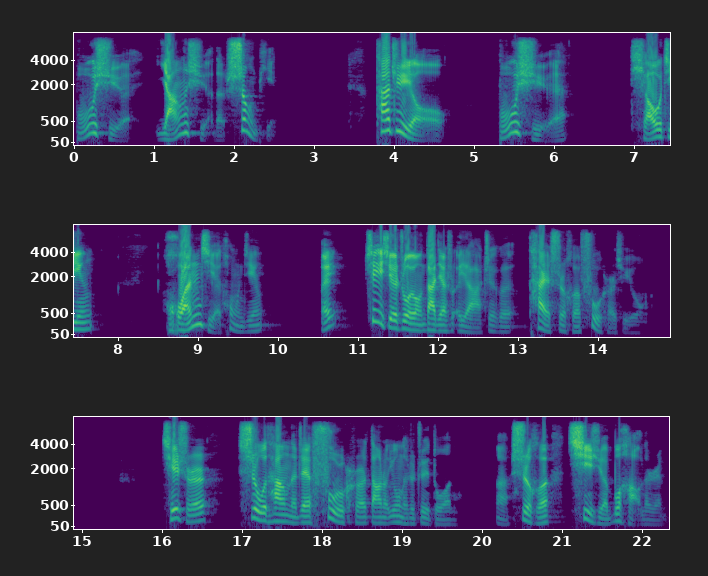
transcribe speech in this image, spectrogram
补血养血的圣品，它具有补血、调经、缓解痛经，哎，这些作用，大家说，哎呀，这个太适合妇科去用了。其实四物汤呢，在妇科当中用的是最多的啊，适合气血不好的人，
